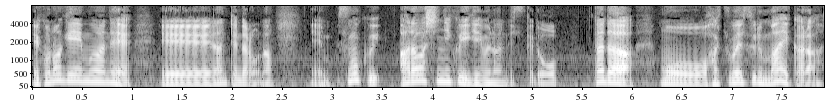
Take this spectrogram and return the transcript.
えー、このゲームはね、えー、なんて言うんだろうな、えー、すごく表しにくいゲームなんですけど、ただ、もう発売する前から、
